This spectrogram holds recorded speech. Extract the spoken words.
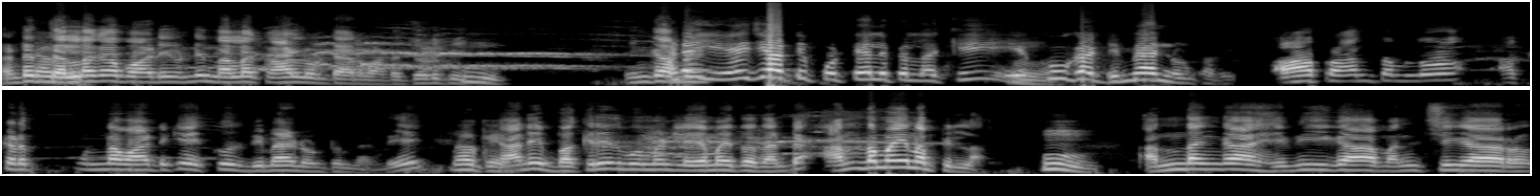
అంటే. తెల్లగా బాడీ ఉండి నల్ల కాళ్ళు ఉంటాయి అనమాట జొడిపి. ఉమ్. ఇంకా ఏ జాతి పొట్టేళ్ళ పిల్లకి ఎక్కువగా డిమాండ్ ఉంటది? ఆ ప్రాంతంలో అక్కడ ఉన్న వాటికి ఎక్కువ డిమాండ్ ఉంటుందండి. కానీ బక్రీద్ మూమెంట్లో ఏమవుతుంది అంటే అందమైన పిల్ల. అందంగా హెవీగా మంచిగా ర-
